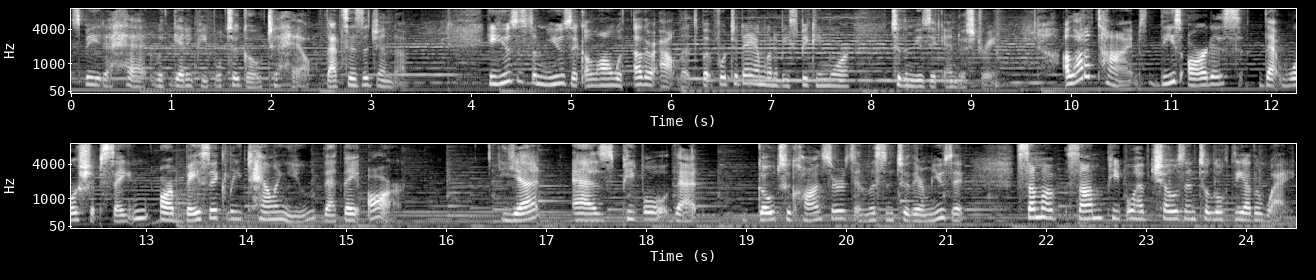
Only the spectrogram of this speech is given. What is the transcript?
speed ahead with getting people to go to hell. That's his agenda. He uses the music along with other outlets, but for today, I'm going to be speaking more to the music industry. A lot of times, these artists that worship Satan are basically telling you that they are. Yet, as people that go to concerts and listen to their music, some of some people have chosen to look the other way.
